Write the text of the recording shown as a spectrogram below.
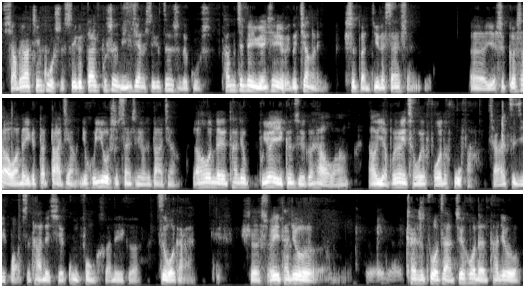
想不想听故事？是一个但不是民间的，是一个真实的故事。他们这边原先有一个将领，是本地的山神，呃，也是格萨尔王的一个大大将，又会又是山神又是大将。然后呢，他就不愿意跟随格萨尔王，然后也不愿意成为佛的护法，想要自己保持他那些供奉和那个自我感。是，所以他就开始作战，最后呢，他就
